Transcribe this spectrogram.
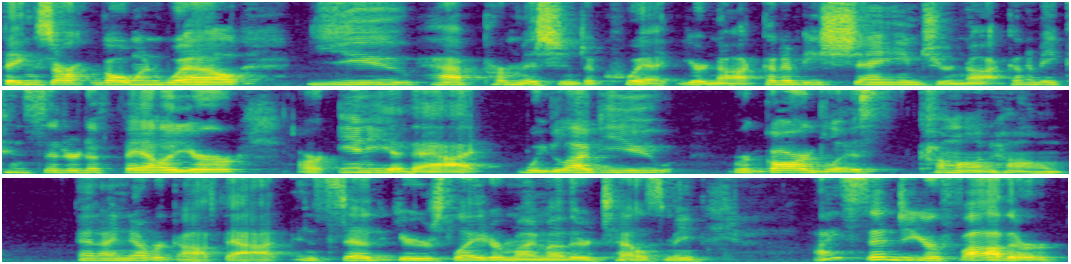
things aren't going well, you have permission to quit. You're not going to be shamed. You're not going to be considered a failure or any of that. We love you regardless. Come on home. And I never got that. Instead, years later, my mother tells me, I said to your father,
